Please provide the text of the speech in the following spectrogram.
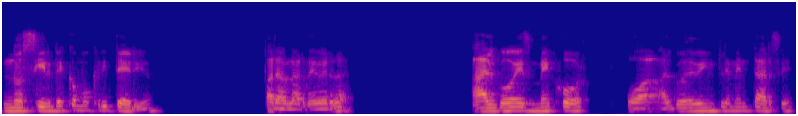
nos sirve como criterio para hablar de verdad. Algo es mejor o algo debe implementarse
